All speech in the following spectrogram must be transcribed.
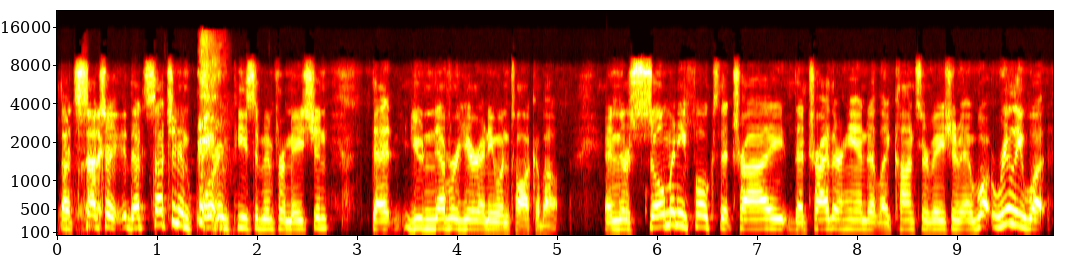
That's such a that's such an important piece of information that you never hear anyone talk about and there's so many folks that try that try their hand at like conservation and what really what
